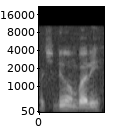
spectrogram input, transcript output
What you doing, buddy?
